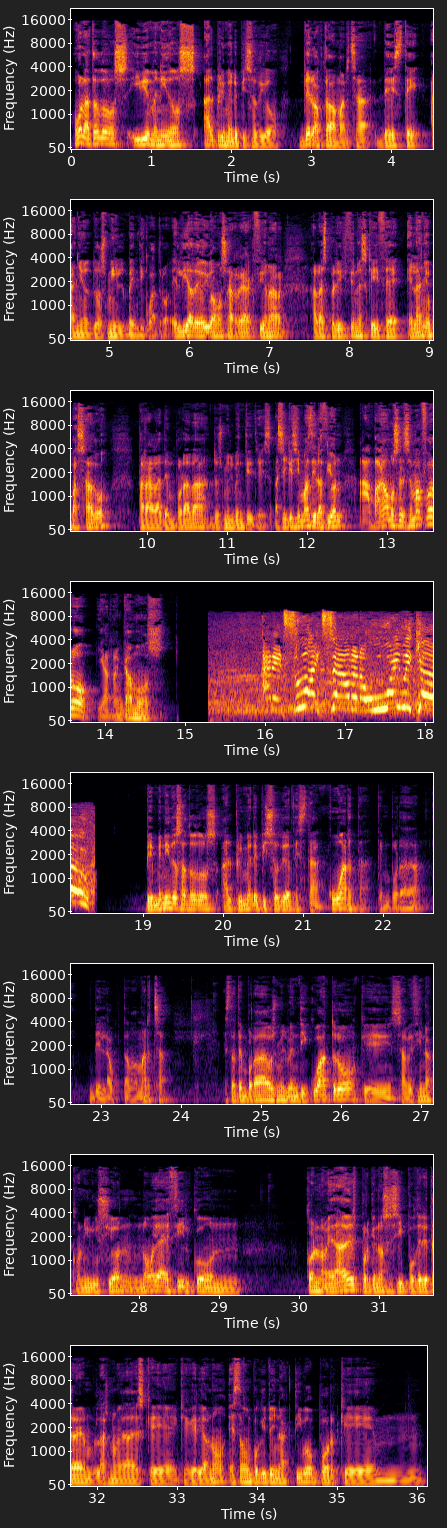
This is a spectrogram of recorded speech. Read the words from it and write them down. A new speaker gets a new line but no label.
Hola a todos y bienvenidos al primer episodio de la octava marcha de este año 2024. El día de hoy vamos a reaccionar a las predicciones que hice el año pasado para la temporada 2023. Así que sin más dilación, apagamos el semáforo y arrancamos. Bienvenidos a todos al primer episodio de esta cuarta temporada de la octava marcha. Esta temporada 2024 que se avecina con ilusión, no voy a decir con con novedades, porque no sé si podré traer las novedades que, quería o no. He estado un poquito inactivo porque. Mm,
